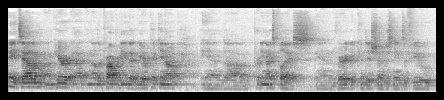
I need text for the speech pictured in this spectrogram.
Hey, it's Adam. I'm here at another property that we are picking up and uh, pretty nice place in very good condition. Just needs a few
